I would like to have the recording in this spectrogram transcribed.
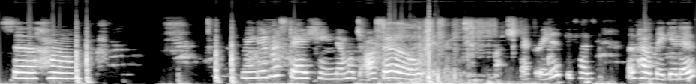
So, um, my good Mustang Kingdom, which also isn't much decorated because of how big it is.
